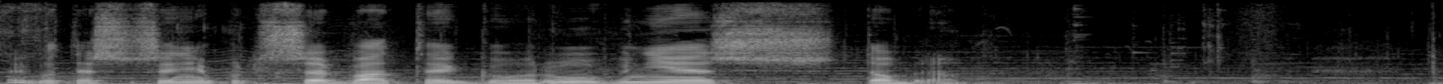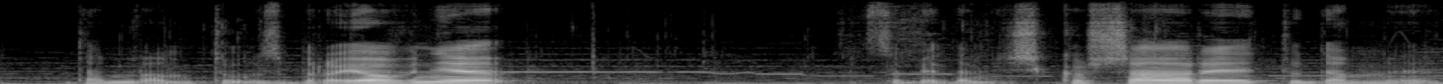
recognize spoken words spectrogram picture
Tego też jeszcze nie potrzeba, tego również. Dobra. Dam wam tu zbrojownię. Sobie dam gdzieś koszary, tu damy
